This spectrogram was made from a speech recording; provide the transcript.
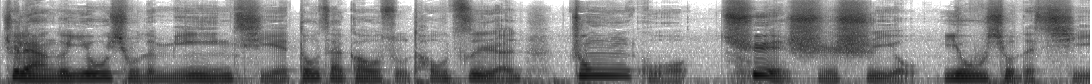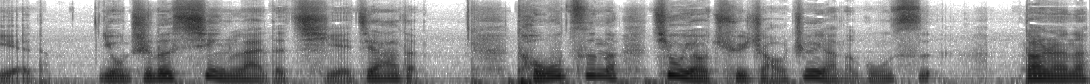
这两个优秀的民营企业都在告诉投资人，中国确实是有优秀的企业的。有值得信赖的企业家的投资呢，就要去找这样的公司。当然呢，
